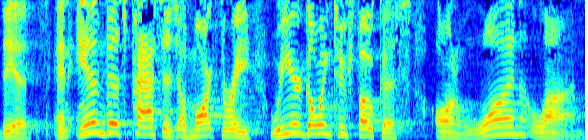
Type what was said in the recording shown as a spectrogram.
did. And in this passage of Mark 3, we are going to focus on one line.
